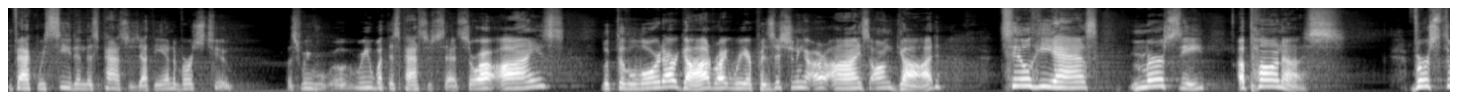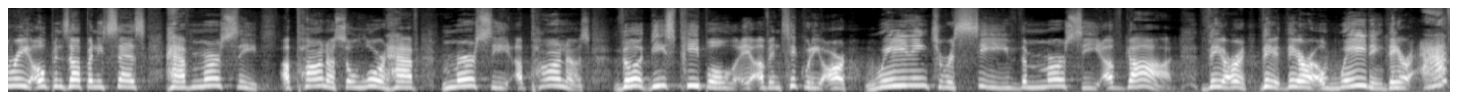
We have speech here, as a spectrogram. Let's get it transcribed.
In fact, we see it in this passage at the end of verse 2. Let's re- read what this passage says. So our eyes Look to the Lord our God, right? We are positioning our eyes on God till he has mercy upon us. Verse 3 opens up and he says, Have mercy upon us, O Lord, have mercy upon us. The, these people of antiquity are waiting to receive the mercy of God. They are, they, they are awaiting, they are at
